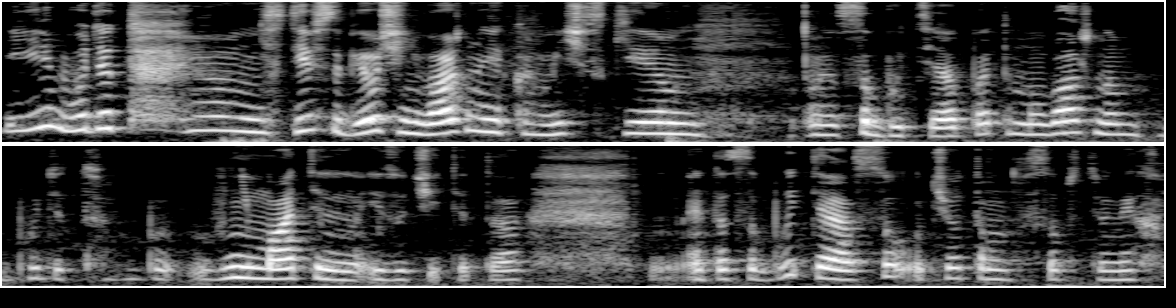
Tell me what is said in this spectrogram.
И будет нести в себе очень важные экономические Э, события, поэтому важно будет внимательно изучить это, это событие с учетом собственных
